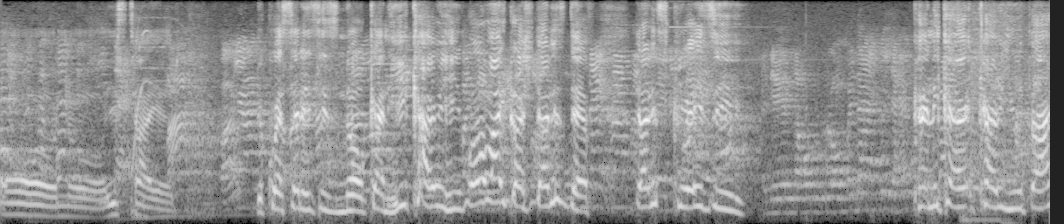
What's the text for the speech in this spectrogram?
Oh no. He's tired. The question is is no. Can he carry him? Oh my gosh that is death that is crazy. Can he carry, carry Utah?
